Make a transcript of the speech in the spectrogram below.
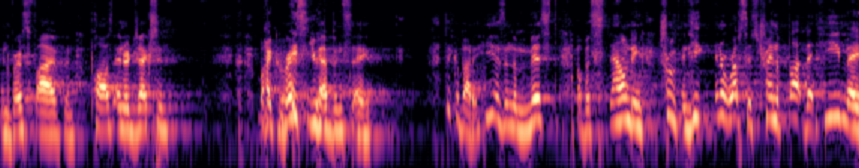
in verse 5 and Paul's interjection by grace you have been saved. Think about it. He is in the midst of astounding truth, and he interrupts his train of thought that he may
